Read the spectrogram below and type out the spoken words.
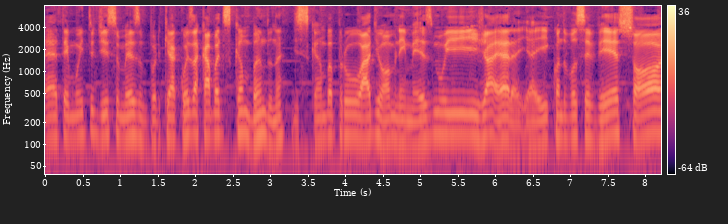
É, tem muito disso mesmo, porque a coisa acaba descambando, né? Descamba pro ad hominem mesmo e já era. E aí, quando você vê, é só,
